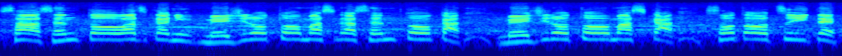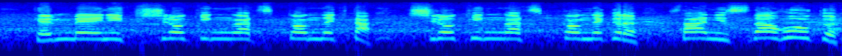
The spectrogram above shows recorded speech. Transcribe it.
さあ先頭わずかにメジロトーマスが先頭か。メジロトーマスか。外をついて懸命にクシロキングが突っ込んできた。クシロキングが突っ込んでくる。さらにスターホーク。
